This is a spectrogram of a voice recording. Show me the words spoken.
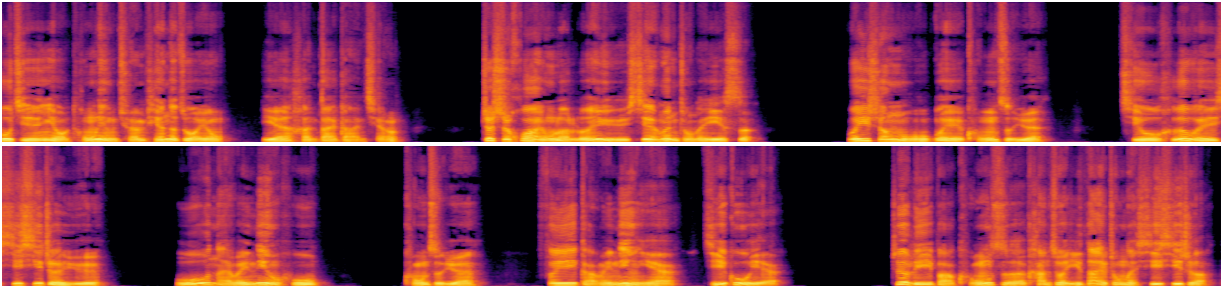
不仅有统领全篇的作用，也很带感情。这是化用了《论语宪问》中的意思。微生母谓孔子曰：“丘何为西西者与？吾乃为宁乎？”孔子曰：“非敢为宁也，即故也。”这里把孔子看作一代中的西西者。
